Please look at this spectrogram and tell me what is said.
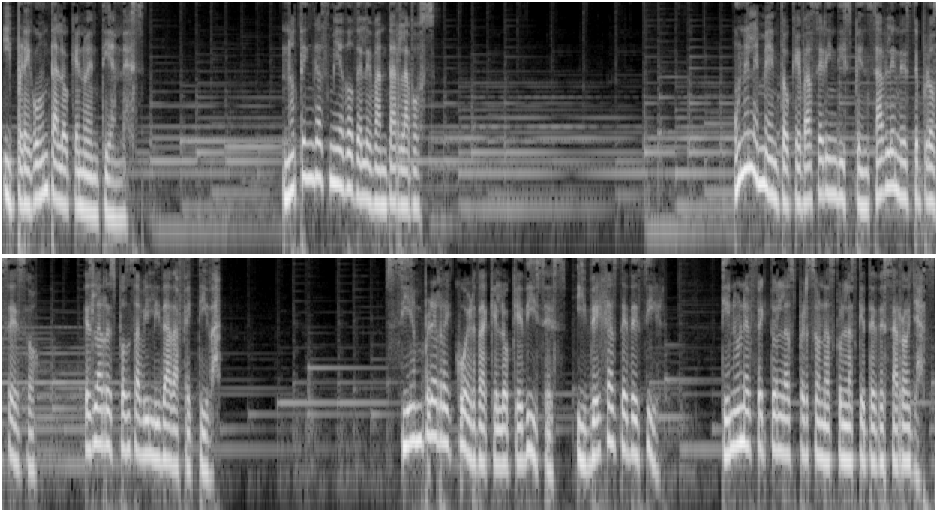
Y pregunta lo que no entiendes. No tengas miedo de levantar la voz. Un elemento que va a ser indispensable en este proceso es la responsabilidad afectiva. Siempre recuerda que lo que dices y dejas de decir tiene un efecto en las personas con las que te desarrollas.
